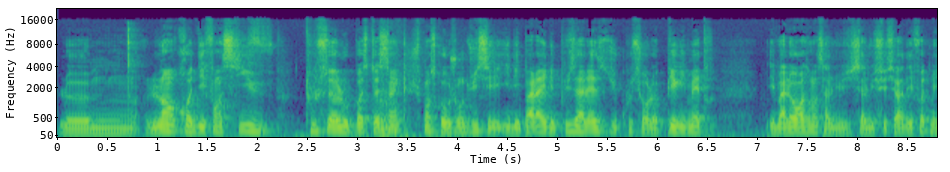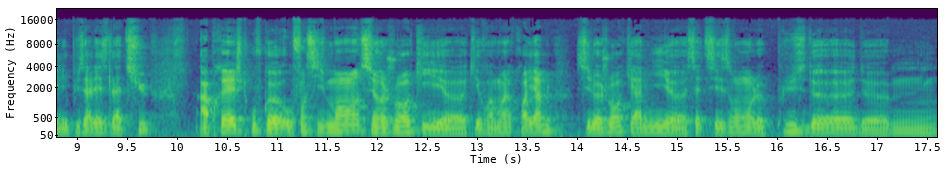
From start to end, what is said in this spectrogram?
le l'encre défensive tout seul au poste 5. Je pense qu'aujourd'hui, il est pas là, il est plus à l'aise du coup sur le périmètre. Et malheureusement, ça lui, ça lui fait faire des fautes, mais il est plus à l'aise là-dessus. Après, je trouve qu'offensivement, c'est un joueur qui, euh, qui, est vraiment incroyable. C'est le joueur qui a mis cette saison le plus de, de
